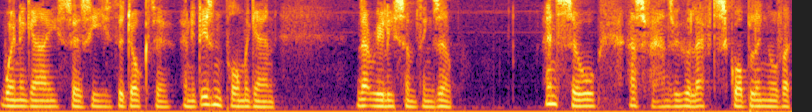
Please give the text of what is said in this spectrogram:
when a guy says he's the Doctor and it isn't Paul McGann that really something's up. And so, as fans, we were left squabbling over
